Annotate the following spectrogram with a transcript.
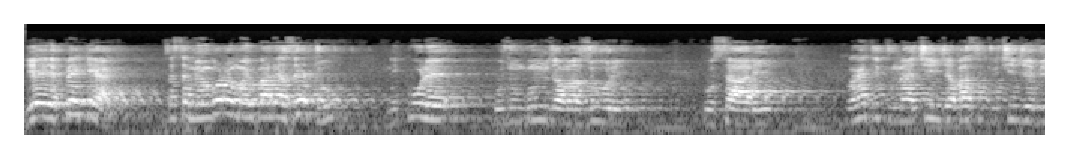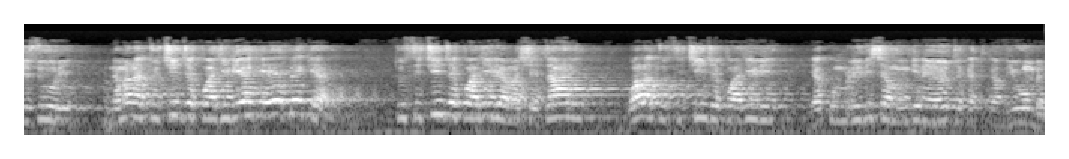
yeye peke yake. Sasa miongoni mwa ibada zetu ni kule kuzungumza mazuri, kusali. Wakati tunachinja, basi tuchinje vizuri, ina maana tuchinje kwa ajili yake yeye peke yake, tusichinje kwa ajili ya mashetani wala tusichinje kwa ajili ya kumridhisha mwingine yoyote katika viumbe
